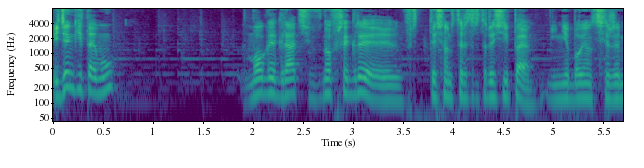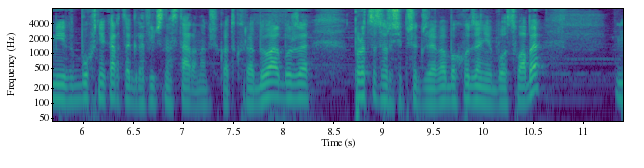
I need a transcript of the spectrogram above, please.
I dzięki temu mogę grać w nowsze gry w 1440p i nie bojąc się, że mi wybuchnie karta graficzna stara, na przykład, która była, albo że procesor się przegrzewa, bo chłodzenie było słabe. Yy,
